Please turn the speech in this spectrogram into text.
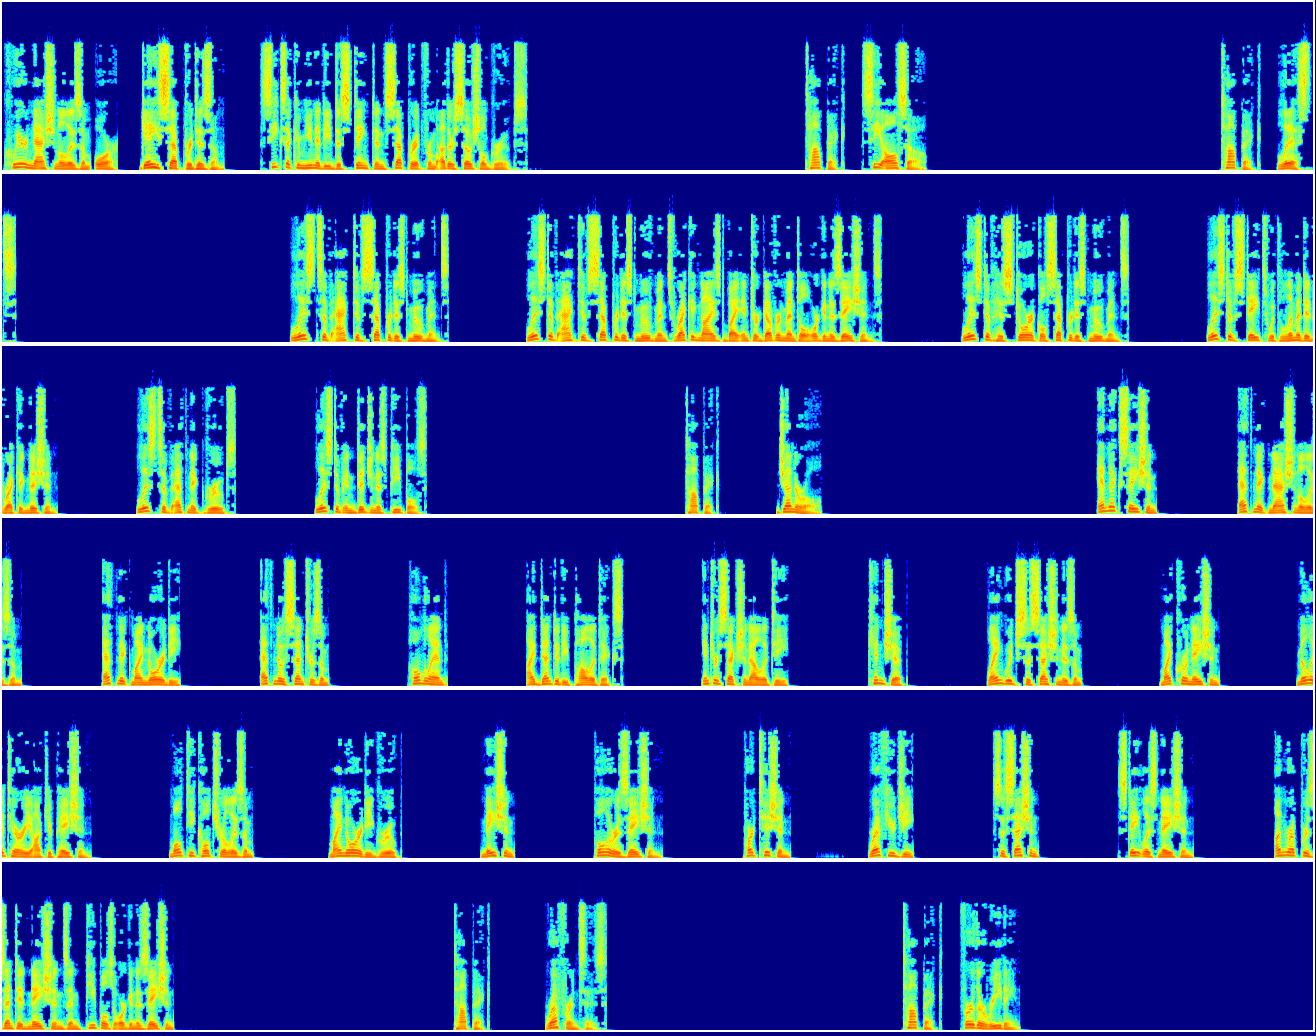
Queer nationalism or gay separatism seeks a community distinct and separate from other social groups. See also Lists Lists of active separatist movements. List of active separatist movements recognized by intergovernmental organizations. List of historical separatist movements. List of states with limited recognition. Lists of ethnic groups. List of indigenous peoples. General. Annexation. Ethnic nationalism Ethnic minority Ethnocentrism Homeland Identity politics Intersectionality Kinship Language secessionism Micronation Military occupation Multiculturalism Minority group Nation Polarization Partition Refugee Secession Stateless nation Unrepresented Nations and Peoples Organization References Further reading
